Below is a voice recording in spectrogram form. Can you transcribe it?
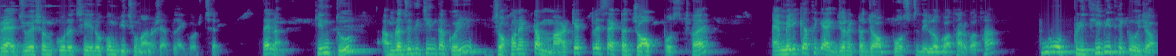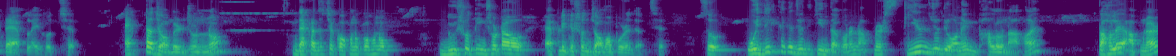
গ্র্যাজুয়েশন করেছে এরকম কিছু মানুষ অ্যাপ্লাই করছে, তাই না? কিন্তু আমরা যদি চিন্তা করি, যখন একটা মার্কেট প্লেসে একটা জব পোস্ট হয়, আমেরিকা থেকে একজন একটা জব পোস্ট দিল কথার কথা, পুরো পৃথিবী থেকে ওই জবটা অ্যাপ্লাই হচ্ছে। একটা জবের জন্য দেখা যাচ্ছে কখনো কখনো দুইশো, তিনশোটাও অ্যাপ্লিকেশন জমা পড়ে যাচ্ছে। সো ওই দিক থেকে যদি চিন্তা করেন, আপনার স্কিল যদি অনেক ভালো না হয়, তাহলে আপনার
